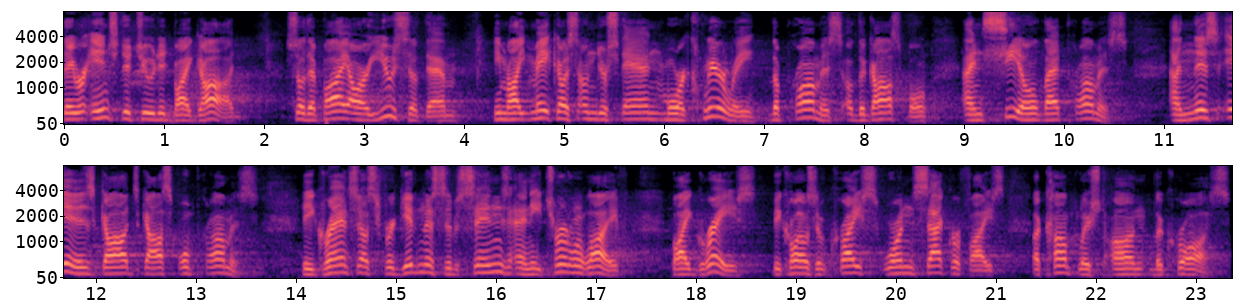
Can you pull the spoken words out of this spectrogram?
They were instituted by God so that by our use of them, He might make us understand more clearly the promise of the gospel and seal that promise. And this is God's gospel promise. He grants us forgiveness of sins and eternal life by grace because of Christ's one sacrifice accomplished on the cross.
